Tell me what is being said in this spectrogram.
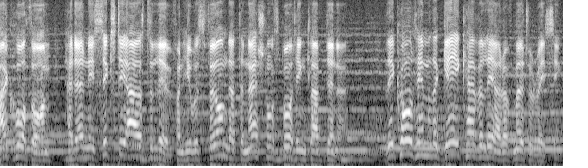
Mike Hawthorn had only 60 hours to live when he was filmed at the National Sporting Club dinner. They called him the gay cavalier of motor racing.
